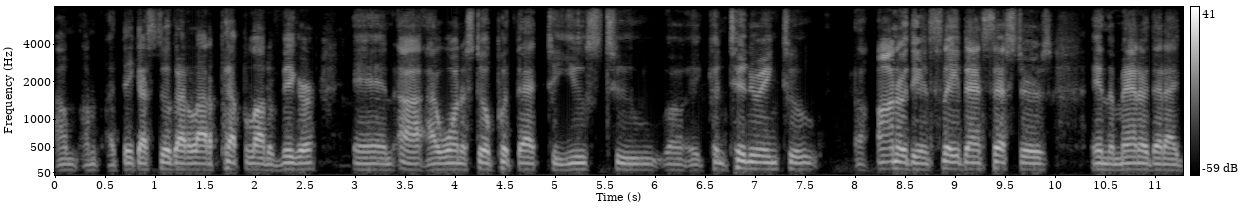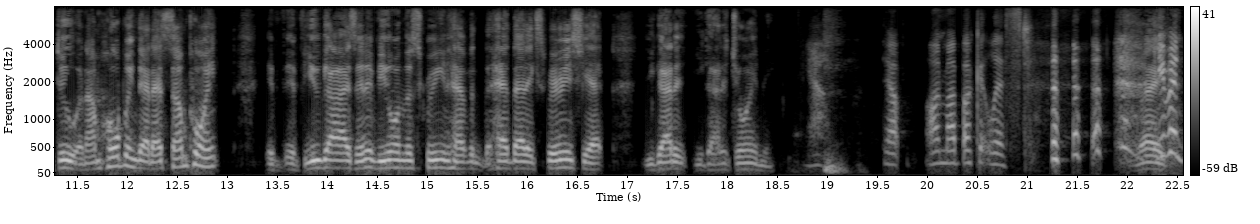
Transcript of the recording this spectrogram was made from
Um, I'm, i think i still got a lot of pep a lot of vigor and uh, i want to still put that to use to uh, continuing to uh, honor the enslaved ancestors in the manner that i do. And i'm hoping that at some point if, if you guys any of you on the screen haven't had that experience yet you got to you got to join me Yeah. Yep. On my bucket list. Right. Even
